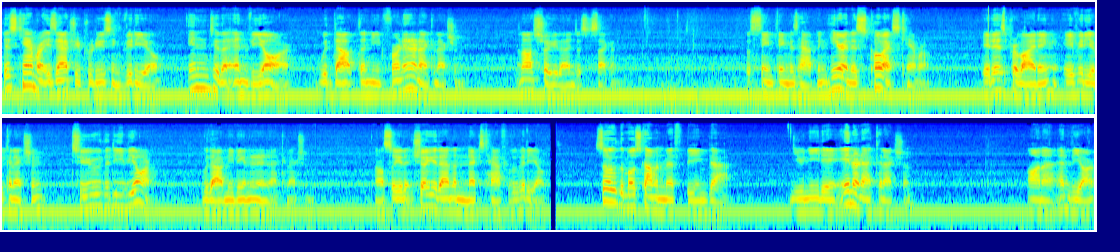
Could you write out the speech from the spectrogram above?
This camera is actually producing video into the NVR without the need for an internet connection. And I'll show you that in just a second. The same thing is happening here in this coax camera. it is providing a video connection to the DVR without needing an internet connection. I'll show you, that, show you that in the next half of the video. So the most common myth being that you need an internet connection on an NVR.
